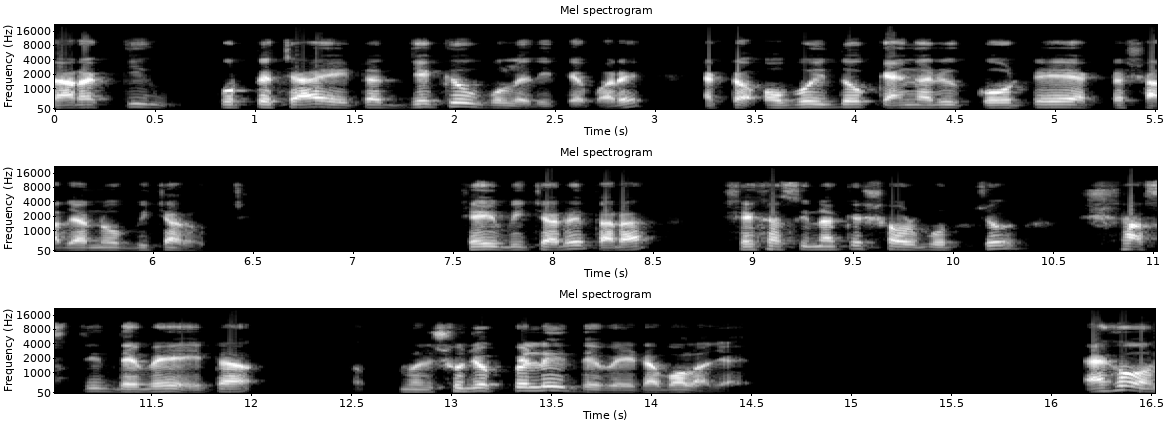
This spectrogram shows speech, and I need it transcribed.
তারা কি করতে চায় এটা যে কেউ বলে দিতে পারে, একটা অবৈধ ক্যাঙ্গারু কোর্টে একটা সাজানো বিচার হচ্ছে। সেই বিচারে তারা শেখ হাসিনাকে সর্বোচ্চ শাস্তি দেবে, এটা মানে সুযোগ পেলেই দেবে, এটা বলা যায়। এখন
